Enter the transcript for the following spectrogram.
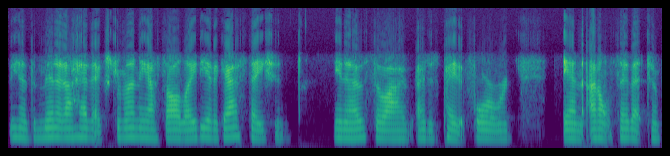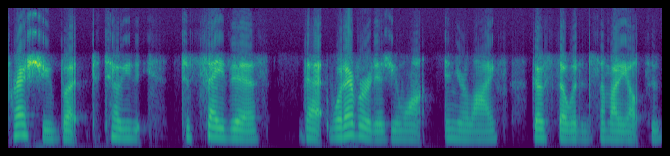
you know, the minute I had extra money, I saw a lady at a gas station, you know, so I, I just paid it forward. And I don't say that to impress you, but to tell you, to say this, that whatever it is you want in your life, go sow it into somebody else's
